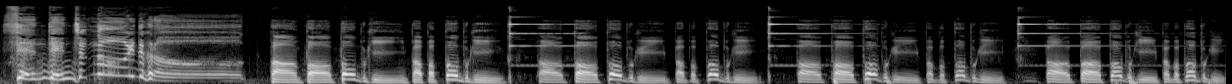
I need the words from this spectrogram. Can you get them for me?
宣伝じゃないんだからパンパンポンプキー、パパポンプキー、パンパンポンプキー、パパポンプキー、パンパンポンプキー、パパポンプキー、パンパンポンプキー、パパポンプキー。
